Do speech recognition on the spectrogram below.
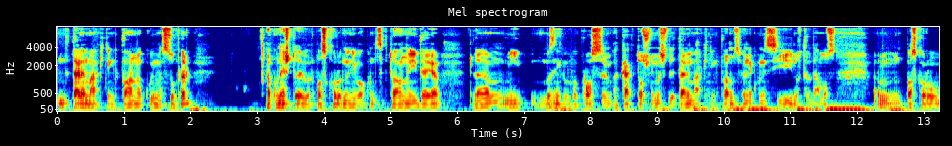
детайлен маркетинг план, ако има супер, ако нещо е в по-скоро на ниво концептуална идея, ми възниква въпрос, а как точно имаш детайлен маркетинг план, освен ако не си Нострадамус, по-скоро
